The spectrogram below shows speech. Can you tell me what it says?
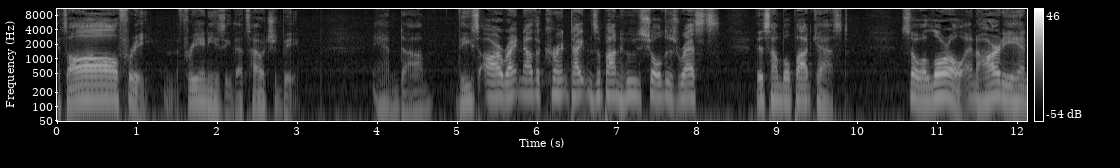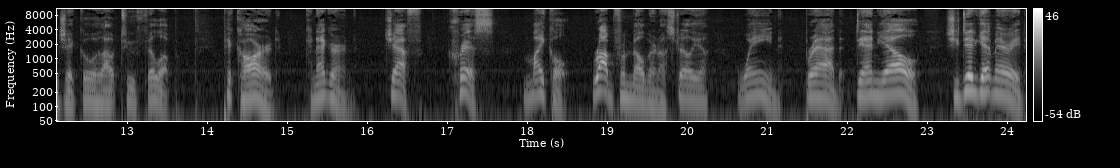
It's all free free and easy. That's how it should be. And um, these are right now the current titans upon whose shoulders rests this humble podcast. So a Laurel and Hardy handshake goes out to Philip, Picard, Knegern, Jeff, Chris, Michael, Rob from Melbourne, Australia, Wayne, Brad, Danielle. She did get married.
